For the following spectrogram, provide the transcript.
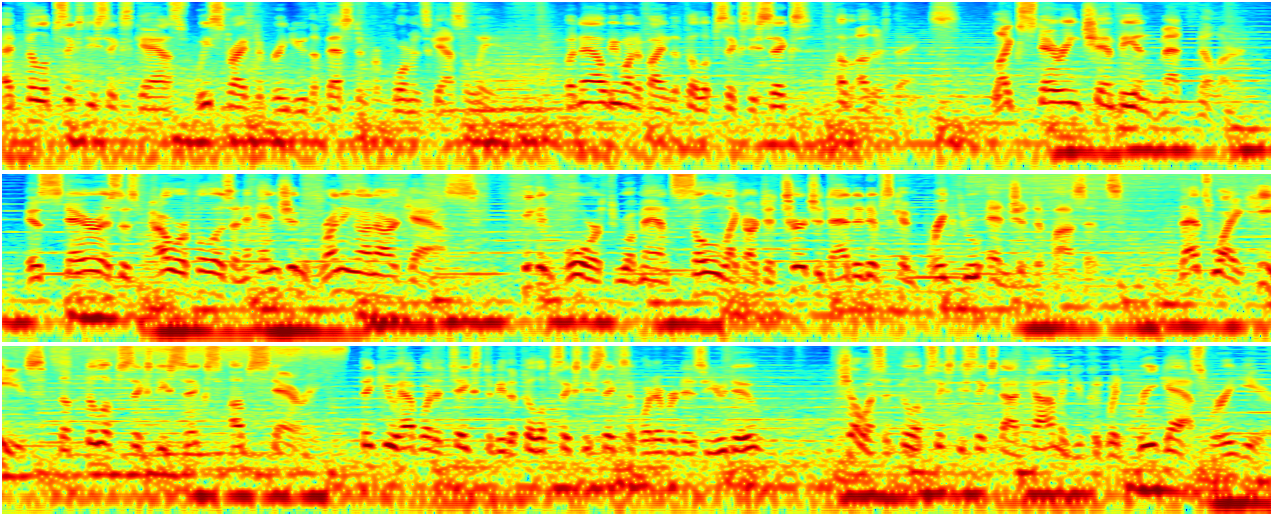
At Phillips 66 Gas, we strive to bring you the best in performance gasoline. But now we want to find the Phillips 66 of other things, like staring champion Matt Miller. His stare is as powerful as an engine running on our gas. He can bore through a man's soul like our detergent additives can break through engine deposits. That's why he's the Phillips 66 of staring. Think you have what it takes to be the Phillips 66 of whatever it is you do? Show us at Phillips66.com and you could win free gas for a year.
